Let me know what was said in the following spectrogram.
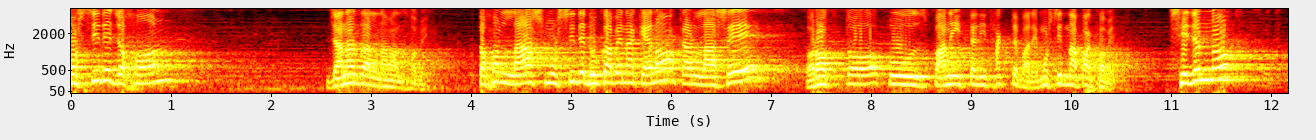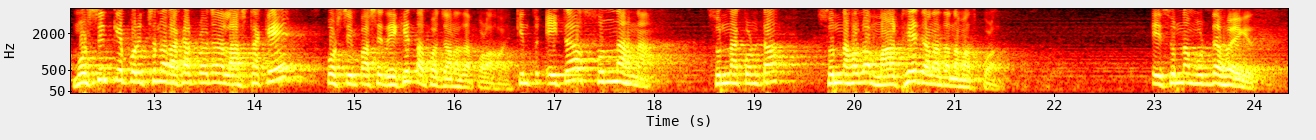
মসজিদে যখন জানাজাল নামাজ হবে, তখন লাশ মসজিদে ঢুকাবে না কেন? কারণ লাশে রক্ত, পুজ, পানি ইত্যাদি থাকতে পারে, মসজিদ নাপাক হবে। সেজন্য মসজিদকে পরিচ্ছন্ন রাখার প্রয়োজনে লাশটাকে পশ্চিম পাশে রেখে তারপর জানাজা পড়া হয়। কিন্তু এটা সুন্নাহ না। সুন্না কোনটা? সুন্নাহ হলো মাঠে জানাজা নামাজ পড়া। এই সুন্না মুর্দা হয়ে গেছে।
